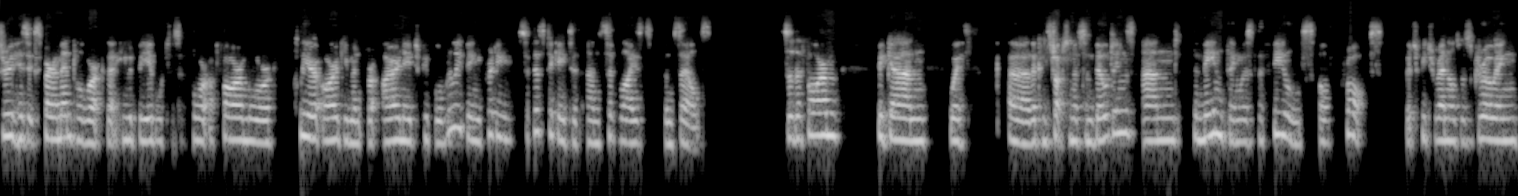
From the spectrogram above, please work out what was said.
through his experimental work, that he would be able to support a far more clear argument for Iron Age people really being pretty sophisticated and civilized themselves. So the farm began with uh, the construction of some buildings, and the main thing was the fields of crops, which Peter Reynolds was growing,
